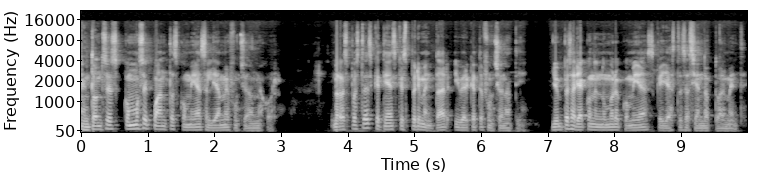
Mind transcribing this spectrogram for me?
Entonces, ¿cómo sé cuántas comidas al día me funcionan mejor? La respuesta es que tienes que experimentar y ver qué te funciona a ti. Yo empezaría con el número de comidas que ya estés haciendo actualmente.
